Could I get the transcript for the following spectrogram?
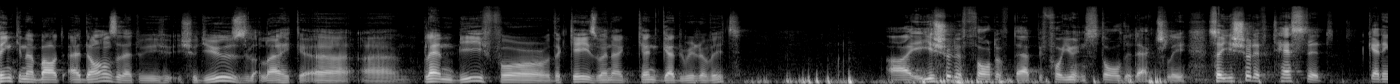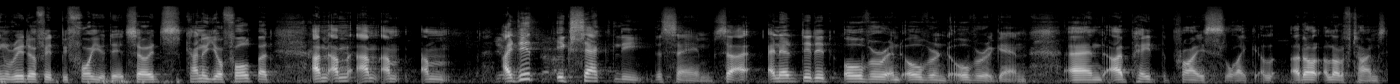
thinking about add-ons that we should use, like uh, uh, Plan B for the case when I can't get rid of it? Uh, you should have thought of that before you installed it, actually. So you should have tested getting rid of it before you did. So it's kind of your fault, but I'm, I'm, I'm, I'm, I'm I did exactly the same. So I, and I did it over and over and over again, and I paid the price like a, a, lot, a lot, of times.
